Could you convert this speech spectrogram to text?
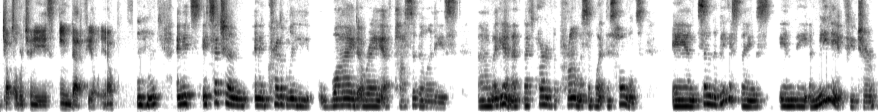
jobs opportunities in that field? You know. Mm-hmm. And it's it's such an, an incredibly wide array of possibilities. Um, again, that, that's part of the promise of what this holds. And some of the biggest things in the immediate future,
